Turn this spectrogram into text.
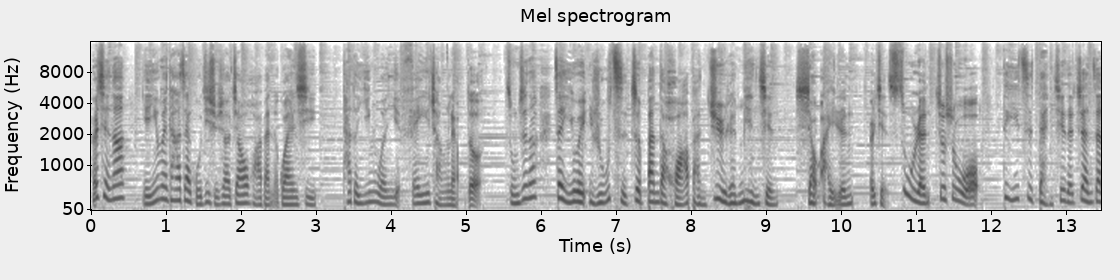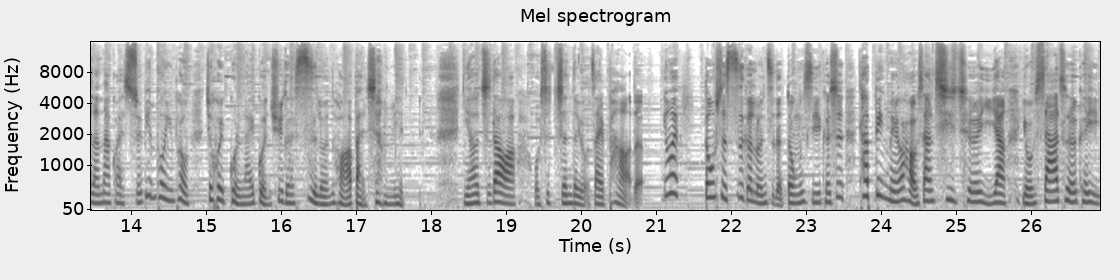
而且呢，也因为他在国际学校教滑板的关系。他的英文也非常了得。总之呢，在一位如此这般的滑板巨人面前，小矮人而且素人就是我，第一次胆怯的站在了那块随便碰一碰就会滚来滚去的四轮滑板上面。你要知道啊，我是真的有在怕的，因为都是四个轮子的东西，可是它并没有好像汽车一样有刹车可以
